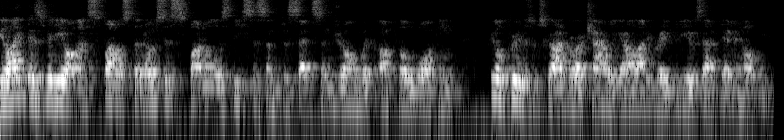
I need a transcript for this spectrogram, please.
you like this video on spinal stenosis, spinal spondylolisthesis, and facet syndrome with uphill walking, feel free to subscribe to our channel. We got a lot of great videos out there to help you.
